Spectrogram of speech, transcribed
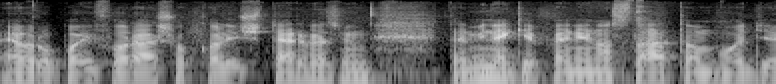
európai forrásokkal is tervezünk, tehát mindenképpen én azt látom, hogy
